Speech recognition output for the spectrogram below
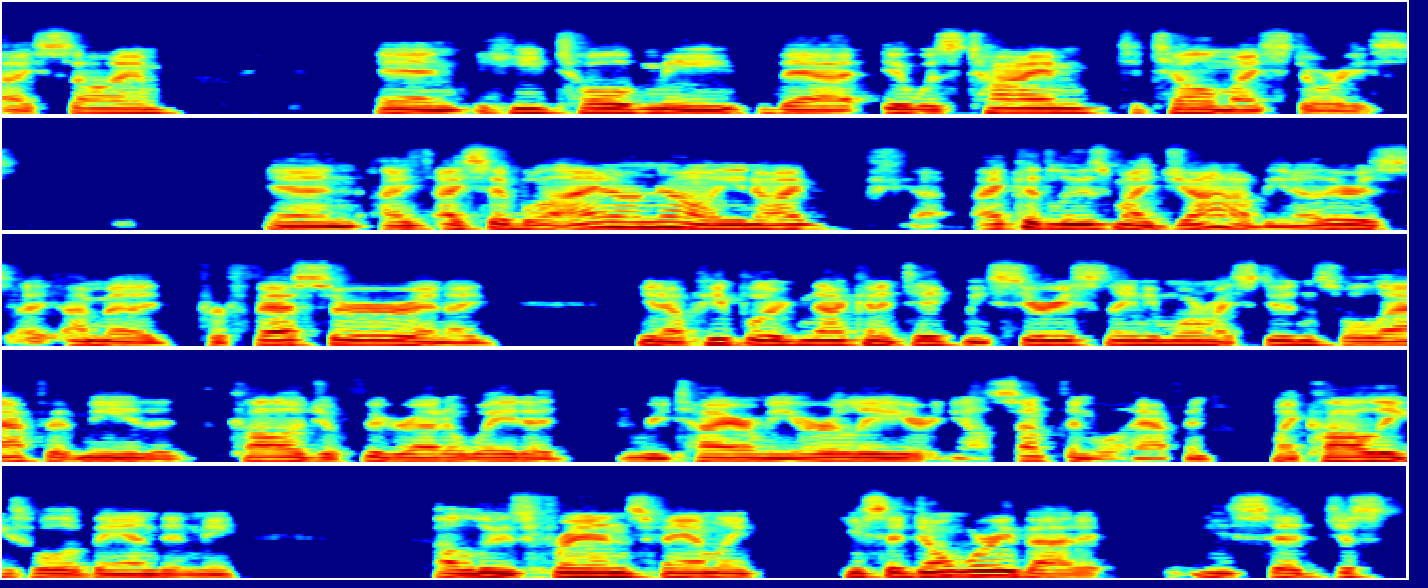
I saw him, and he told me that it was time to tell my stories. And I, I said, well, I don't know. You know, I I could lose my job. You know, there's I, I'm a professor, and I, you know, people are not going to take me seriously anymore. My students will laugh at me. The college will figure out a way to retire me early, or you know, something will happen. My colleagues will abandon me. I'll lose friends, family. He said, don't worry about it. He said, just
